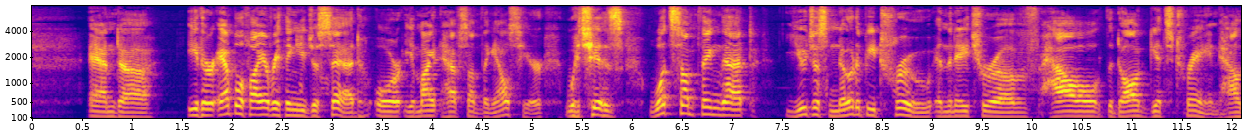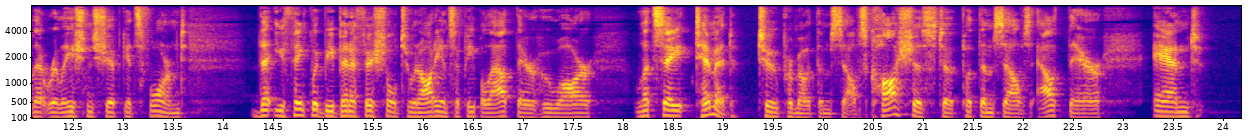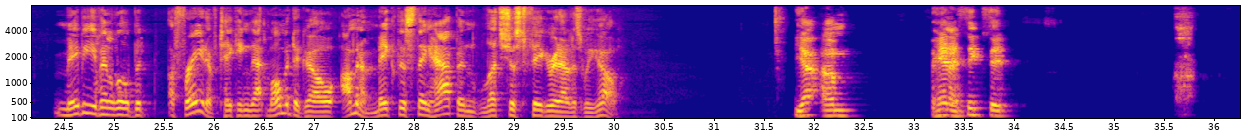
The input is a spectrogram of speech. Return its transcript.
And uh, either amplify everything you just said, or you might have something else here, which is what's something that you just know to be true in the nature of how the dog gets trained, how that relationship gets formed, that you think would be beneficial to an audience of people out there who are, let's say, timid to promote themselves, cautious to put themselves out there, and maybe even a little bit afraid of taking that moment to go, I'm going to make this thing happen. Let's just figure it out as we go. Yeah, um, man, I think that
